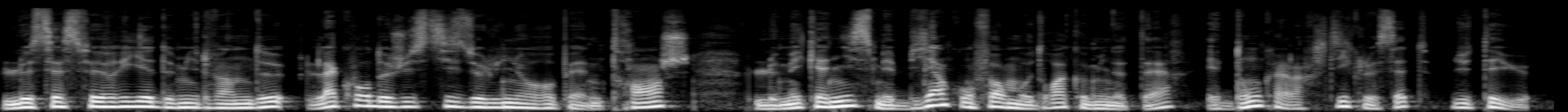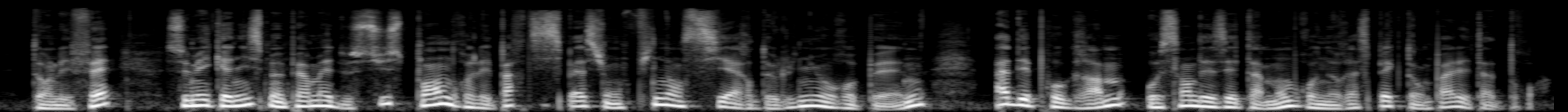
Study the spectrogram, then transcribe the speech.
Le 16 février 2022, la Cour de justice de l'Union européenne tranche, le mécanisme est bien conforme au droit communautaire et donc à l'article 7 du TUE. Dans les faits, ce mécanisme permet de suspendre les participations financières de l'Union européenne à des programmes au sein des États membres ne respectant pas l'état de droit.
